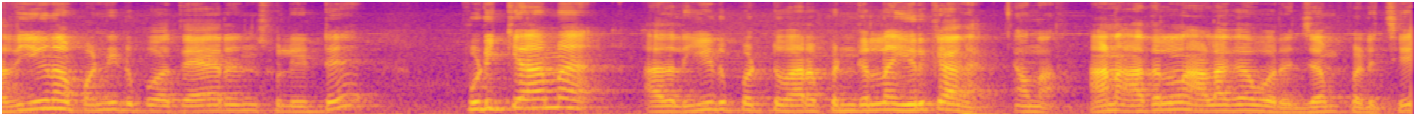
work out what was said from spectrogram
அதையும் நான் பண்ணிட்டு போக தயாருன்னு சொல்லிட்டு பிடிக்காம அதில் ஈடுபட்டு வர பெண்கள்லாம் இருக்காங்க. ஆமா. ஆனா அதெல்லாம் அழகா ஒரு ஜம்ப் அடிச்சு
